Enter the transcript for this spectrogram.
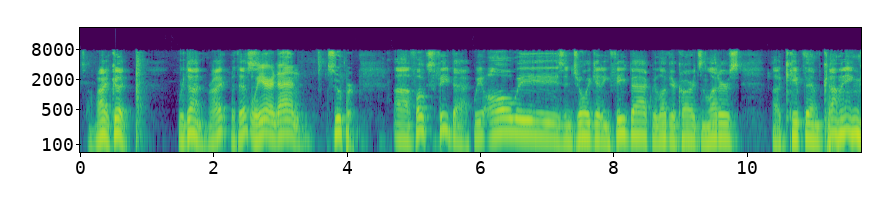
So, all right, good. We're done, right, with this? we are done Super. Uh, folks, feedback. We always enjoy getting feedback. We love your cards and letters. Uh, keep them coming,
